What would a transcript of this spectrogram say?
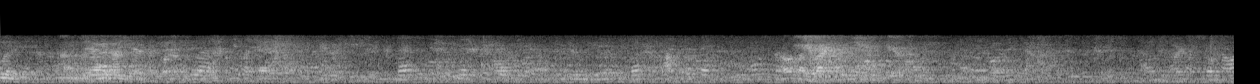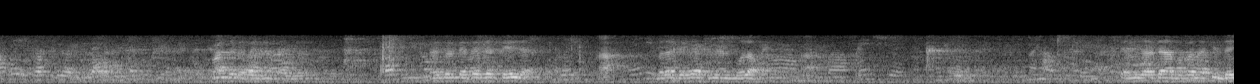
બોલે. બધા ભેગા થઈને દાદા ભગવાન અસીમ જય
